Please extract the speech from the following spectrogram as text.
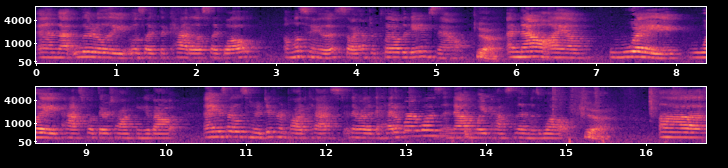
and that literally was like the catalyst. Like, well, I'm listening to this, so I have to play all the games now. Yeah. And now I am way, way past what they're talking about. And I even started listening to a different podcast, and they were like ahead of where I was, and now I'm way past them as well. Yeah. Uh,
